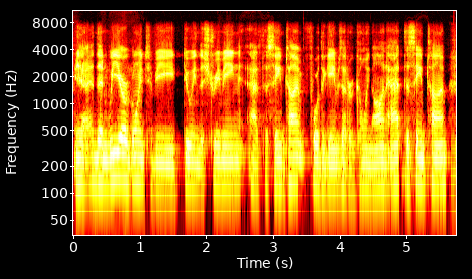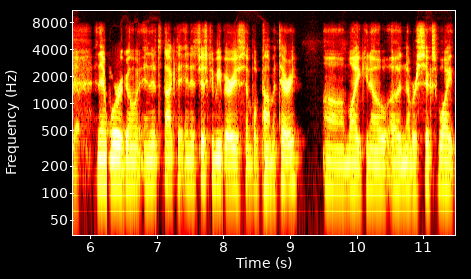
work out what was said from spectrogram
Yeah, and then we are going to be doing the streaming at the same time for the games that are going on at the same time. Yep. And then we're going, and it's not, gonna, and it's just gonna be very simple commentary, um, like you know, uh, number six white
